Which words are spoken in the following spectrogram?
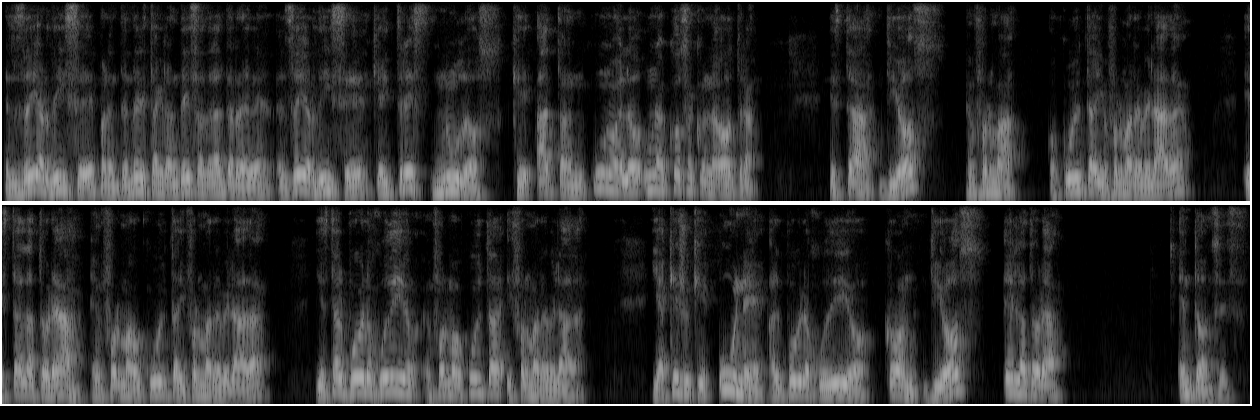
el Zayar dice, para entender esta grandeza del Alter Rebbe, el Zayar dice que hay tres nudos que atan uno a una cosa con la otra. Está Dios en forma oculta y en forma revelada, está la Torá en forma oculta y forma revelada, y está el pueblo judío en forma oculta y forma revelada. Y aquello que une al pueblo judío con Dios es la Torá. Entonces,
